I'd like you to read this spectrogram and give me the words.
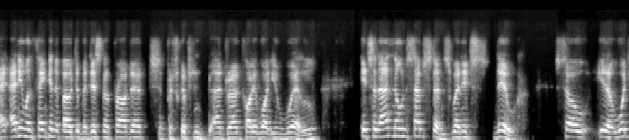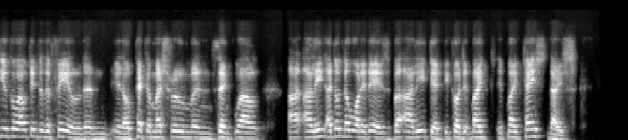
anyone thinking about a medicinal product, a prescription uh, drug, call it what you will, it's an unknown substance when it's new. So, you know, would you go out into the field and, you know, pick a mushroom and think, well, I, will eat, I don't know what it is, but I'll eat it because it might, it might taste nice.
